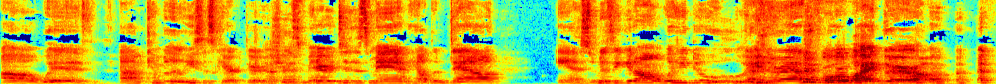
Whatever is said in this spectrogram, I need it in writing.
uh, with um, Kimberly Elise's character, she was married to this man, held him down, and as soon as he get on, what he do? Left her ass for a white girl.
